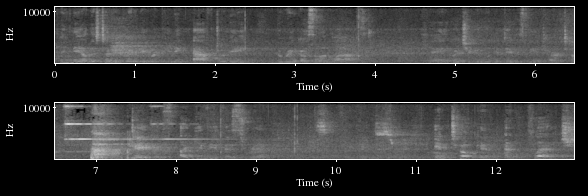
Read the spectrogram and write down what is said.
Okay, Neo, this time you're going to be repeating after me. The ring goes on last. Okay, but you can look at Davis the entire time. Davis, I give you this ring in token and pledge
